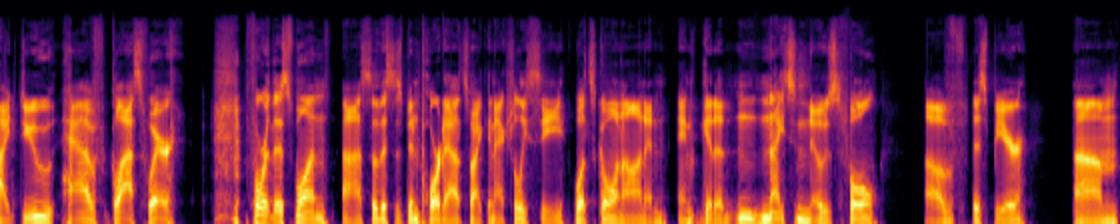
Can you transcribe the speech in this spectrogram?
I do have glassware for this one, uh, so this has been poured out so I can actually see what's going on and and get a n- nice nose full of this beer. Um,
